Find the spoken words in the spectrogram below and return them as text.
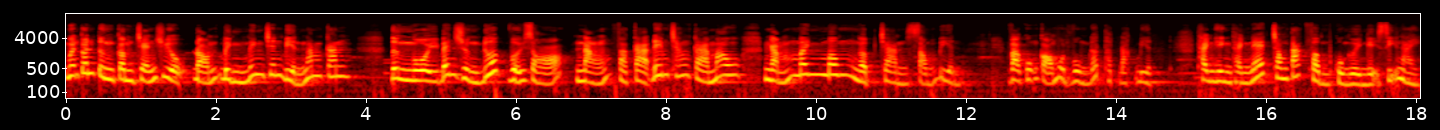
Nguyễn Tuân từng cầm chén rượu đón bình minh trên biển Nam Căn từng ngồi bên rừng đước với gió, nắng và cả đêm trăng Cà Mau ngắm mênh mông ngập tràn sóng biển. Và cũng có một vùng đất thật đặc biệt, thành hình thành nét trong tác phẩm của người nghệ sĩ này.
